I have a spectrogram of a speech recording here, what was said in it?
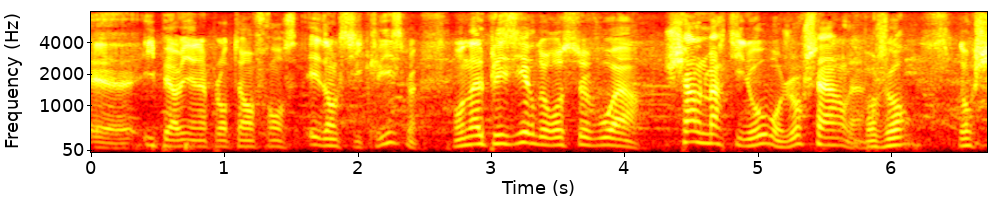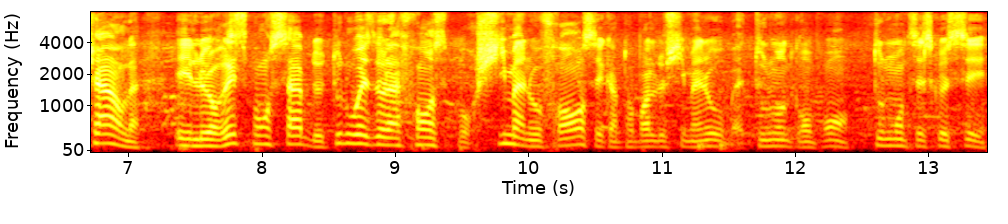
euh, hyper bien implantées en France et dans le cyclisme. On a le plaisir de recevoir Charles Martineau. Bonjour Charles. Bonjour. Donc Charles est le responsable de tout l'ouest de la France pour Shimano France. Et quand on parle de Shimano, bah, tout le monde comprend, tout le monde sait ce que c'est.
